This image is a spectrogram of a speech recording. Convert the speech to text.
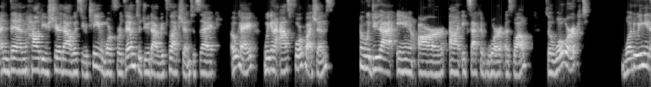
And then how do you share that with your team or for them to do that reflection to say, okay, we're going to ask four questions and we do that in our uh, executive board as well. So what worked? What do we need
